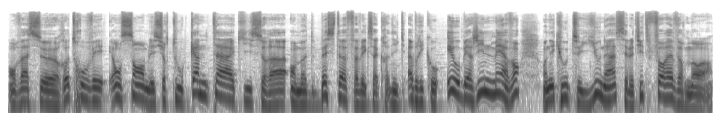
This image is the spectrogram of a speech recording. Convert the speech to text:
on va se retrouver ensemble et surtout Kanta qui sera en mode best-of avec sa chronique abricot et aubergine. Mais avant, on écoute Yuna, c'est le titre Forevermore.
